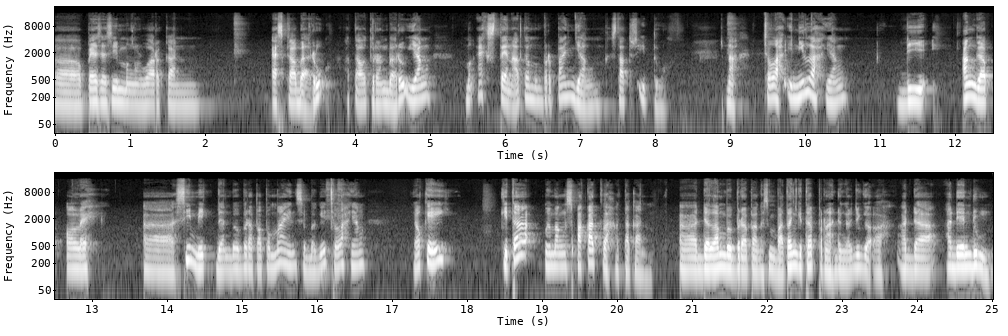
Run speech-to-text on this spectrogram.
eh, PSSI mengeluarkan SK baru atau aturan baru yang mengextend atau memperpanjang status itu. Nah, celah inilah yang dianggap oleh uh, Simic dan beberapa pemain sebagai celah yang ya oke okay, kita memang sepakat lah katakan uh, dalam beberapa kesempatan kita pernah dengar juga ah ada adendum.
